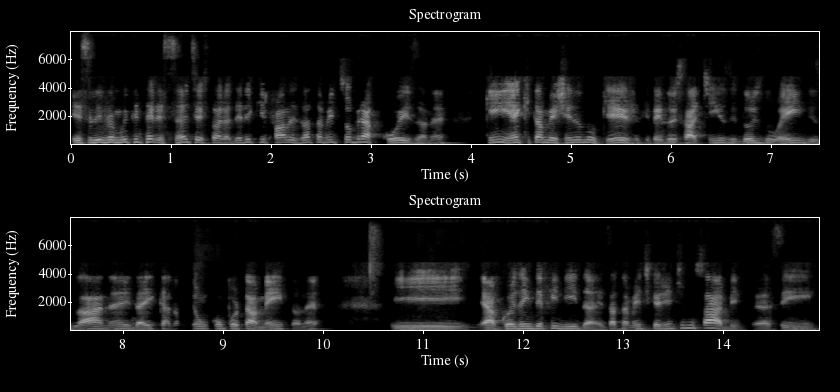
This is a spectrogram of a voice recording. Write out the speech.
Esse livro é muito interessante, a história dele, que fala exatamente sobre a coisa, né? Quem é que está mexendo no queijo? Que tem dois ratinhos e dois duendes lá, né? E daí cada um tem um comportamento, né? E é a coisa indefinida, exatamente que a gente não sabe. É assim,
